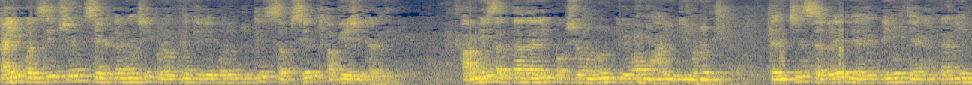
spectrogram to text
काही परसेप्शन सेट करण्याचे प्रयत्न केले परंतु ते सबसेट अपयशी ठरले. आम्ही सत्ताधारी पक्ष म्हणून किंवा महायुती म्हणून त्यांचे सगळे नॅरेटिव्ह त्या ठिकाणी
